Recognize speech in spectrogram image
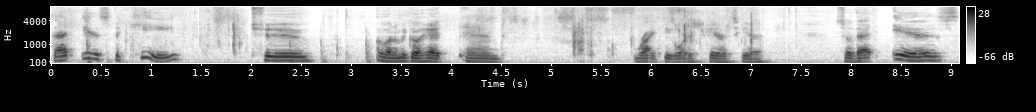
that is the key to Oh, let me go ahead and write the ordered pairs here. So that is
